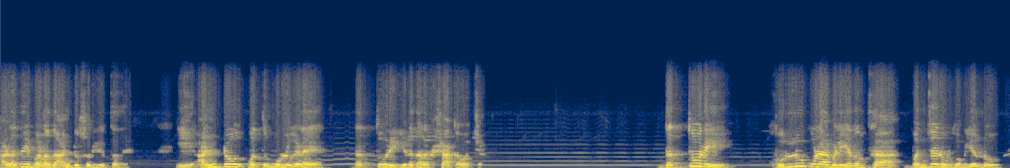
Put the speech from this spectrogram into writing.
ಹಳದಿ ಬಣ್ಣದ ಅಂಟು ಸುರಿಯುತ್ತದೆ. ಈ ಅಂಟು ಮತ್ತು ಮುಳ್ಳುಗಳೇ ದತ್ತೂರಿ ಗಿಡದ ರಕ್ಷಾ ಕವಚ ದತ್ತೂರಿ ಹುಲ್ಲು ಕೂಡ ಬೆಳೆಯದಂಥ ಬಂಜರು ಭೂಮಿಯಲ್ಲೂ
